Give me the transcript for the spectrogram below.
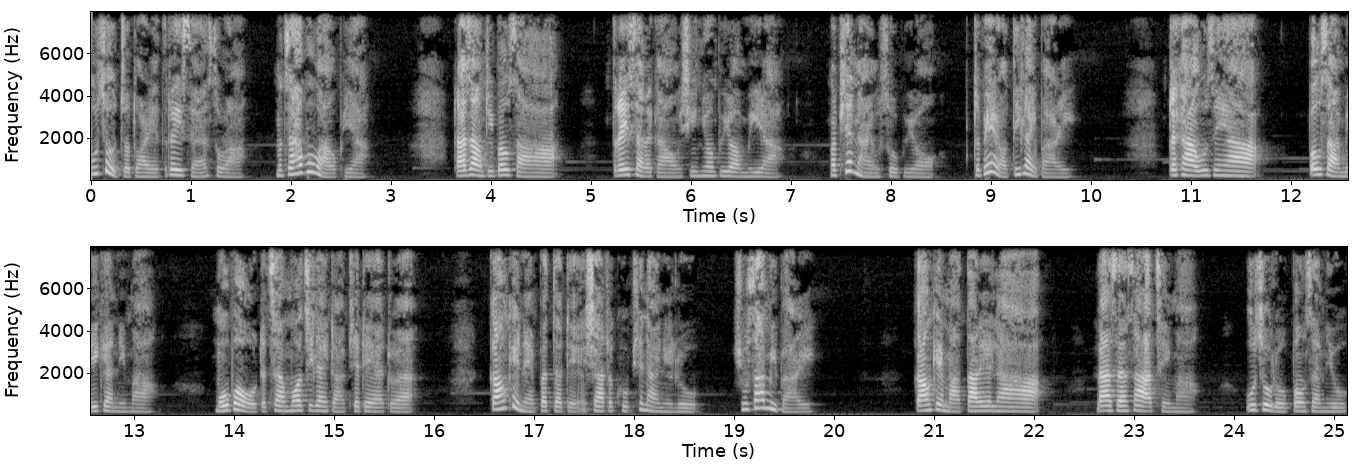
ဥချိုကျွတ်သွားတဲ့တရိษံဆိုတာမကြားဘူးပါဘူးဖေ။ဒါကြောင့်ဒီပု္ပ္ပာကတရိษံတကောင်ရင်ညွှန်းပြီးတော့မေးတာမဖြစ်နိုင်ဘူးဆိုပြီးတော့ တပည့်တော်တီးလိုက်ပါတယ်။တခါဦးစင်းကပု္ပ္ပာမေးကန်နေမှာမိုးပေါ်ကိုတစ်ချက်မော့ကြည့်လိုက်တာဖြစ်တဲ့အတွက်ကောင်းကင်နဲ့ပတ်သက်တဲ့အရာတစ်ခုဖြစ်နိုင်တယ်လို့ယူဆမိပါတယ်။ကောင်းကင်မှာတာရဲလာလာဆန်းစားအချိန်မှာဥချိုလိုပုံစံမျိုး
